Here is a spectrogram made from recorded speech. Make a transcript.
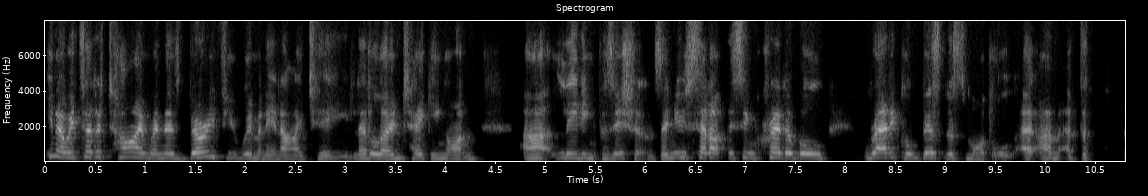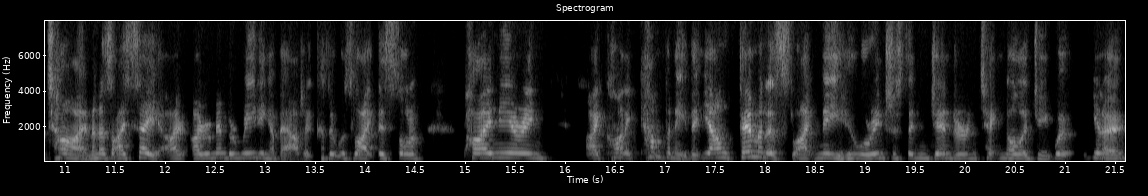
you know it's at a time when there's very few women in IT, let alone taking on uh, leading positions, and you set up this incredible radical business model at, uh, um, at the time. And as I say, I, I remember reading about it because it was like this sort of pioneering iconic company that young feminists like me who were interested in gender and technology were, you know,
